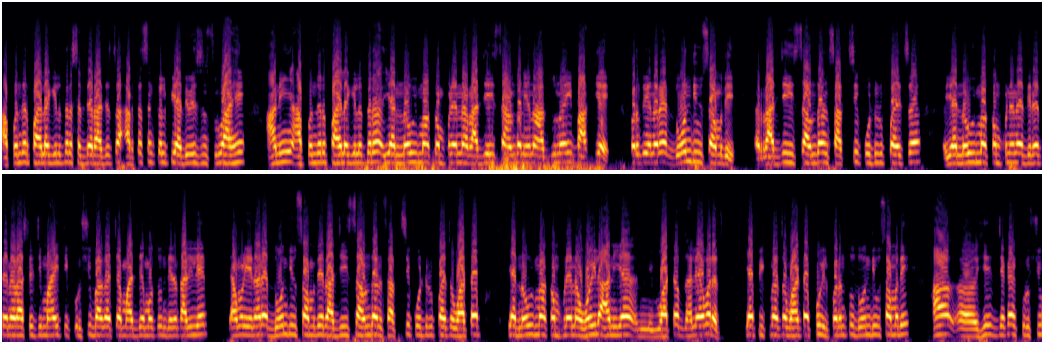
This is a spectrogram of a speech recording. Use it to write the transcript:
आपण जर पाहायला गेलं तर सध्या राज्याचा अर्थसंकल्पीय अधिवेशन सुरू आहे. आणि आपण जर पाहायला गेलं तर या नऊ विमा कंपन्यांना राज्य हिस्सा अनुदान येणं अजूनही बाकी आहे. परंतु येणाऱ्या दोन दिवसामध्ये राज्य हिस्सा अनुदान सातशे कोटी रुपयाचं या नऊ विमा कंपन्यांना देण्यात येणार असल्याची माहिती कृषी विभागाच्या माध्यमातून देण्यात आलेली आहे. त्यामुळे येणाऱ्या दोन दिवसामध्ये राज्य हिस्सा अनुदान सातशे कोटी रुपयाचं वाटप या नऊ विमा कंपन्यांना होईल आणि या वाटप झाल्यावरच या पिकण्याचं वाटप होईल. परंतु दोन दिवसामध्ये हा हे जे काही कृषी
